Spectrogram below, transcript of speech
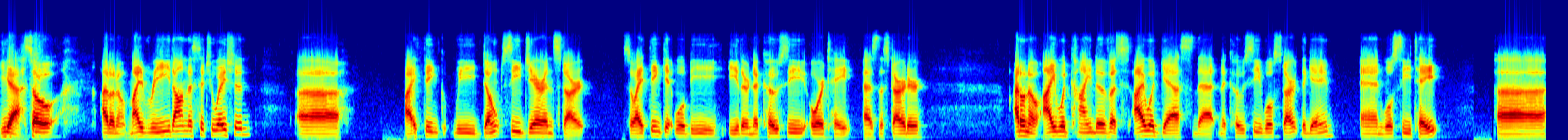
Yeah. So I don't know. My read on the situation, uh, I think we don't see Jarren start. So I think it will be either N'Kosi or Tate as the starter. I don't know. I would kind of, I would guess that N'Kosi will start the game and we'll see Tate. Uh,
